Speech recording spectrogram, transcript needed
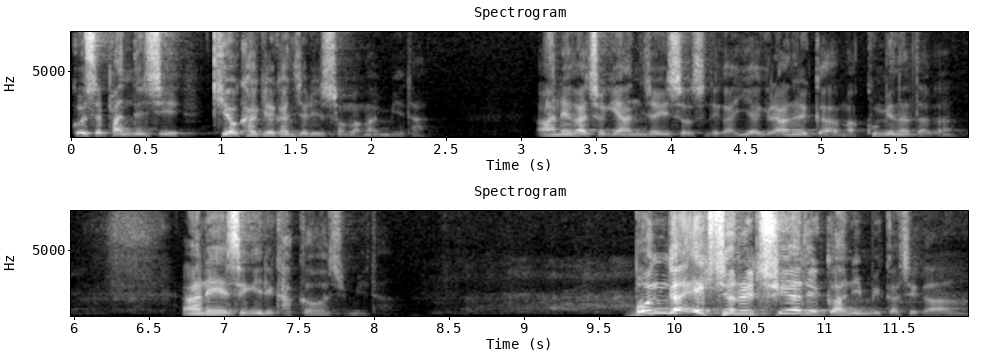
그것을 반드시 기억하길 간절히 소망합니다. 아내가 저기 앉아 있어서 내가 이야기를 안 할까 막 고민하다가 아내의 생일이 가까워집니다. 뭔가 액션을 취해야 될 거 아닙니까, 제가.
